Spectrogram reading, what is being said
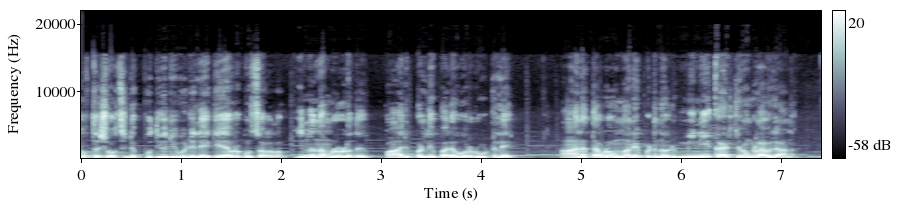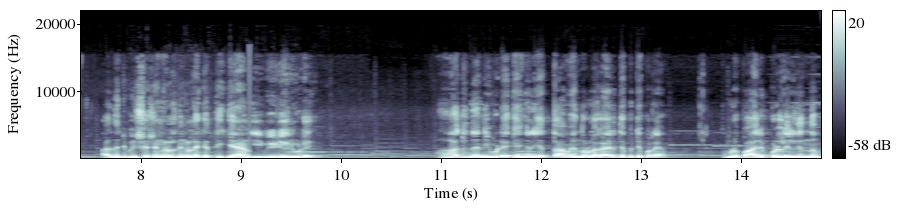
ഓഫ് ദ ഷോസിന്റെ പുതിയൊരു വീഡിയോയിലേക്ക് ഏവർക്കും സ്വാഗതം. ഇന്ന് നമ്മളുള്ളത് പാരിപ്പള്ളി പരവൂർ റൂട്ടിലെ ആനത്താവളം എന്നറിയപ്പെടുന്ന ഒരു മിനി കാഴ്ച ബംഗ്ലാവിലാണ്. അതിന്റെ വിശേഷങ്ങൾ നിങ്ങളിലേക്ക് എത്തിക്കുകയാണ് ഈ വീഡിയോയിലൂടെ. ആദ്യം തന്നെ ഇവിടേക്ക് എങ്ങനെ എത്താം എന്നുള്ള കാര്യത്തെപ്പറ്റി പറയാം. നമ്മൾ പാരിപ്പള്ളിയിൽ നിന്നും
